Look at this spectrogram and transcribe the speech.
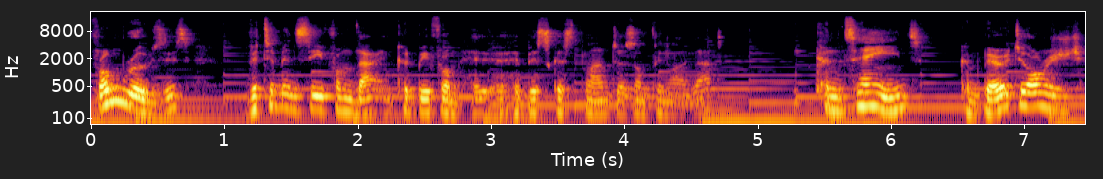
from roses. Vitamin C from that, and could be from hibiscus plant or something like that. Contains, compared to orange,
